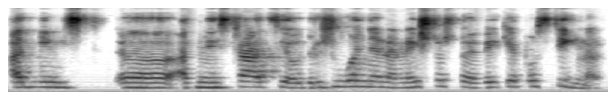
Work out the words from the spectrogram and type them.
администрација, одржување на нешто што е веќе постигнато.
